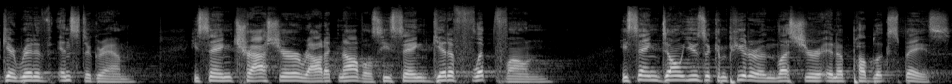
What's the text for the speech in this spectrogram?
get rid of Instagram. He's saying trash your erotic novels. He's saying get a flip phone. He's saying don't use a computer unless you're in a public space.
